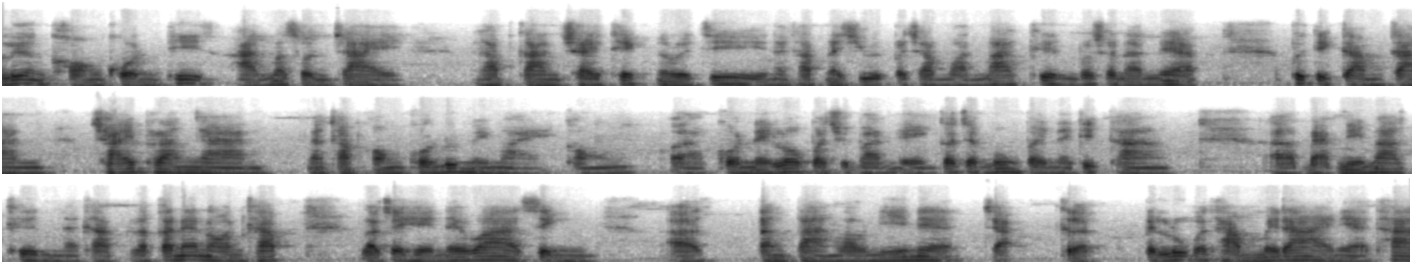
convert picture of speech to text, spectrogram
เรื่องของคนที่หันมาสนใจ นะครับการใช้เทคโนโลยีนะครับในชีวิตประจำวันมากขึ้น เพราะฉะนั้นเนี่ยพฤติกรรมการใช้พลังงานนะครับของคนรุ่นใหม่ ๆ ของคนในโลกปัจจุบันเองก็จะมุ่งไปในทิศทางแบบนี้มากขึ้นนะครับ แล้วก็แน่นอนครับ เราจะเห็นได้ว่าสิ่งต่างๆ เหล่านี้เนี่ยจะเกิดเป็นรูปธรรมไม่ได้เนี่ยถ้า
